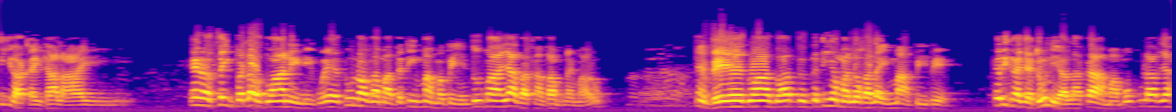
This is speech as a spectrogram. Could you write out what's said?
တိလာကြင်ထားလိုက်အဲ့တော့စိတ်ဘလောက်သွားနေနေကွယ်သူ့နောက်ကမှတတိမှမပေးရင်သူပါရတာခံစားမနိုင်ပါဘူးအဲဘယ်သွားသွားတတိယမနောက်ကလိုက်မှပြီးပဲအဲ့ဒီခါကျတို့နေရာလာကမှာမဟုတ်ဘူးလားဗျာ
